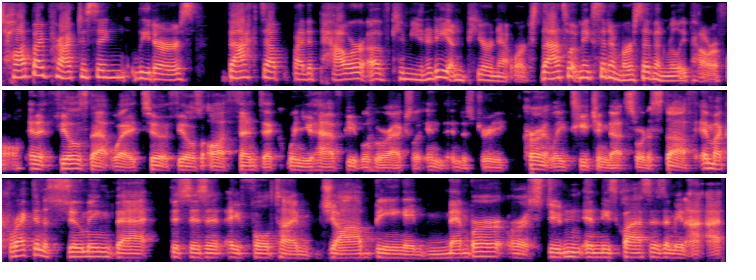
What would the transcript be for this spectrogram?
taught by practicing leaders backed up by the power of community and peer networks. That's what makes it immersive and really powerful. And it feels that way too. It feels authentic when you have people who are actually in the industry currently teaching that sort of stuff. Am I correct in assuming that this isn't a full-time job being a member or a student in these classes i mean I,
